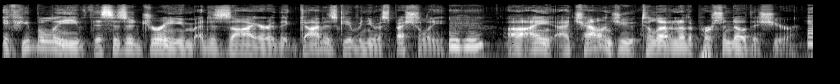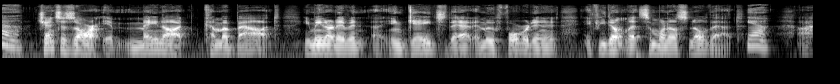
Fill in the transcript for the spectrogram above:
If you believe this is a dream, a desire that God has given you, especially, mm-hmm. uh, I, I challenge you to let another person know this year. Yeah. Chances are it may not come about. You may not even uh, engage that and move forward in it if you don't let someone else know that. Yeah. I,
